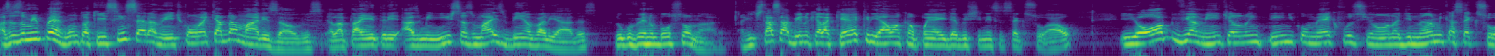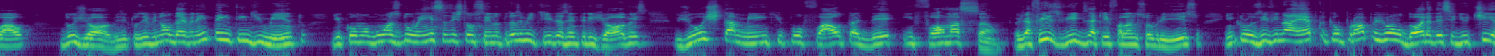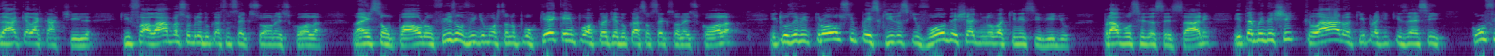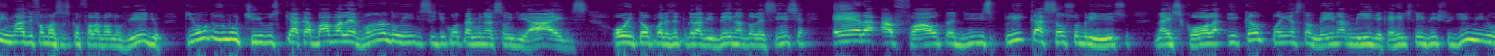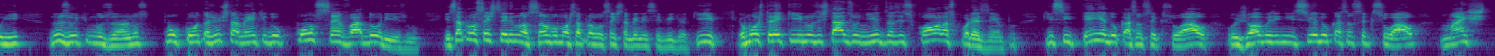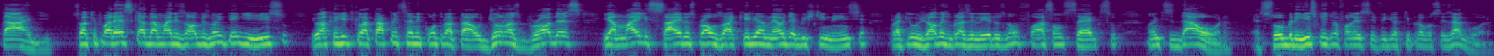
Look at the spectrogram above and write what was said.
Às vezes eu me pergunto aqui, sinceramente, como é que a Damares Alves, ela tá entre as ministras mais bem avaliadas do governo Bolsonaro. A gente está sabendo que ela quer criar uma campanha aí de abstinência sexual e, obviamente, ela não entende como é que funciona a dinâmica sexual dos jovens. Inclusive, não deve nem ter entendimento de como algumas doenças estão sendo transmitidas entre jovens justamente por falta de informação. Eu já fiz vídeos aqui falando sobre isso, inclusive na época que o próprio João Dória decidiu tirar aquela cartilha que falava sobre educação sexual na escola lá em São Paulo. Eu fiz um vídeo mostrando por que, que é importante a educação sexual na escola. Inclusive trouxe pesquisas que vou deixar de novo aqui nesse vídeo para vocês acessarem. E também deixei claro aqui para quem quisesse confirmar as informações que eu falava no vídeo, que um dos motivos que acabava levando o índice de contaminação de AIDS, ou então, por exemplo, gravidez na adolescência, era a falta de explicação sobre isso na escola e campanhas também na mídia, que a gente tem visto diminuir nos últimos anos por conta justamente do conservadorismo. E só para vocês terem noção, vou mostrar para vocês também nesse vídeo aqui, eu mostrei que nos Estados Unidos, as escolas, por exemplo, que se tem educação sexual, os jovens iniciam a educação sexual mais tarde. Só que parece que a Damaris Alves não entende isso. Eu acredito que ela está pensando em contratar o Jonas Brothers e a Miley Cyrus para usar aquele anel de abstinência para que os jovens brasileiros não façam sexo antes da hora. É sobre isso que a gente vai falar nesse vídeo aqui para vocês agora.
